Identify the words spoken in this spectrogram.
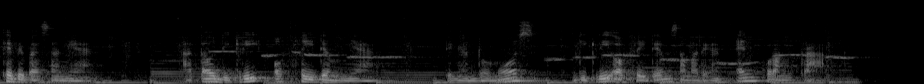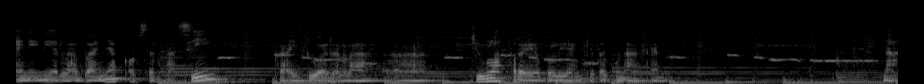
kebebasannya atau degree of freedom-nya dengan rumus degree of freedom sama dengan N kurang K. N ini adalah banyak observasi, K itu adalah uh, jumlah variabel yang kita gunakan. Nah,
